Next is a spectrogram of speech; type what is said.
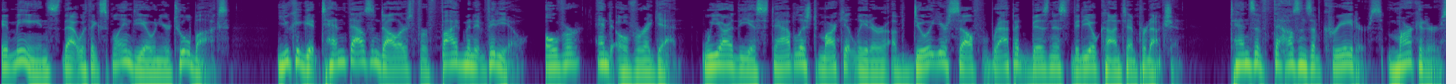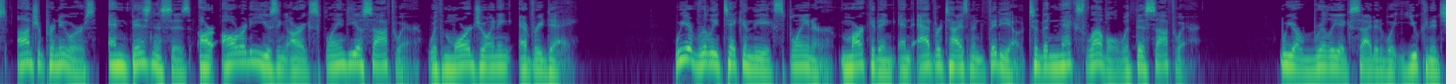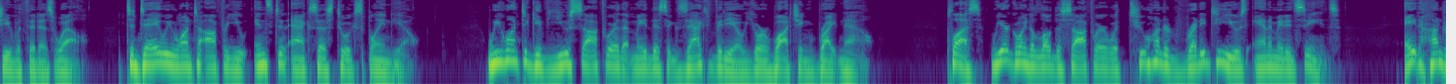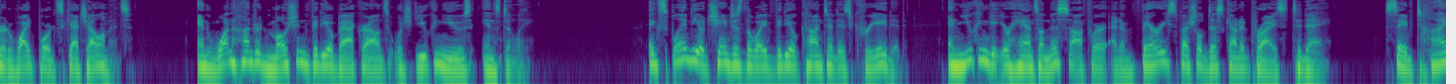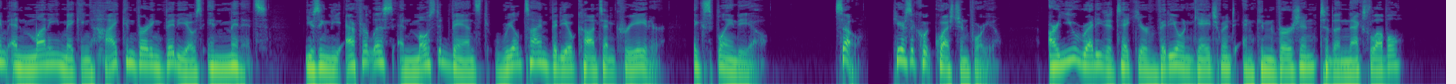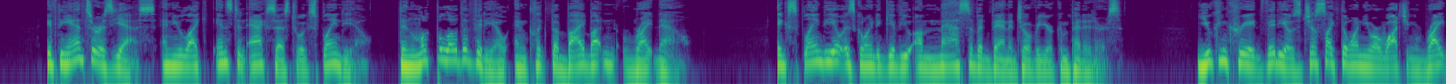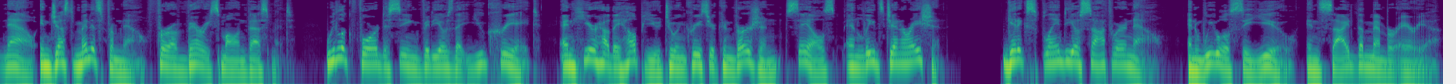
It means that with Explaindio in your toolbox, you could get $10,000 for 5-minute video over and over again. We are the established market leader of do-it-yourself rapid business video content production. Tens of thousands of creators, marketers, entrepreneurs, and businesses are already using our Explaindio software with more joining every day. We have really taken the explainer, marketing, and advertisement video to the next level with this software. We are really excited what you can achieve with it as well. Today, we want to offer you instant access to Explaindio. We want to give you software that made this exact video you're watching right now. Plus, we are going to load the software with 200 ready-to-use animated scenes, 800 whiteboard sketch elements, and 100 motion video backgrounds which you can use instantly. Explaindio changes the way video content is created, and you can get your hands on this software at a very special discounted price today. Save time and money making high converting videos in minutes using the effortless and most advanced real time video content creator, Explaindio. So, Here's a quick question for you Are you ready to take your video engagement and conversion to the next level? If the answer is yes, and you like instant access to Explaindio, then look below the video and click the Buy button right now. Explaindio is going to give you a massive advantage over your competitors. You can create videos just like the one you are watching right now in just minutes from now for a very small investment. We look forward to seeing videos that you create and hear how they help you to increase your conversion, sales, and leads generation. Get Explaindio software now, and we will see you inside the member area.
